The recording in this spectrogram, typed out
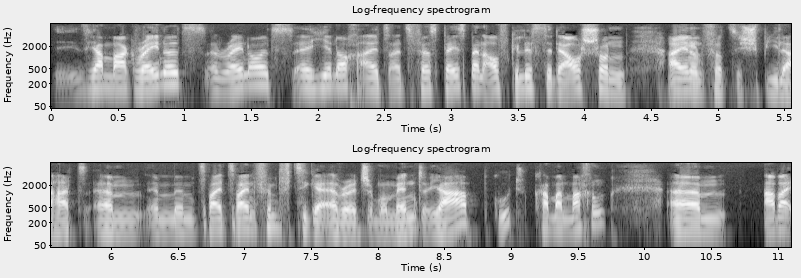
sie haben Mark Reynolds, äh, Reynolds äh, hier noch als, als First Baseman aufgelistet, der auch schon 41 Spiele hat, ähm, im 252er Average im Moment. Ja, gut, kann man machen. Ähm, aber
